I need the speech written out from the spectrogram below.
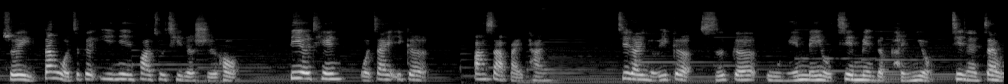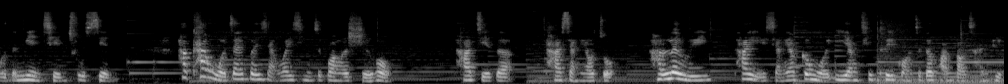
所以当我这个意念发出去的时候，第二天我在一个巴萨摆摊。既然有一个时隔五年没有见面的朋友，竟然在我的面前出现，他看我在分享外星之光的时候，他觉得他想要做，他认为他也想要跟我一样去推广这个环保产品，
